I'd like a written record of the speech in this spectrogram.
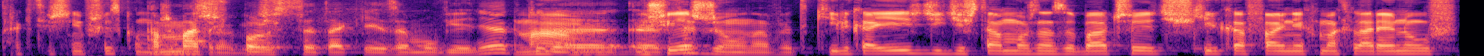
praktycznie wszystko A możemy masz zrobić. w Polsce takie zamówienia, Mam, które... już e, jeżdżą nawet. Kilka jeździ, gdzieś tam można zobaczyć, kilka fajnych McLarenów,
